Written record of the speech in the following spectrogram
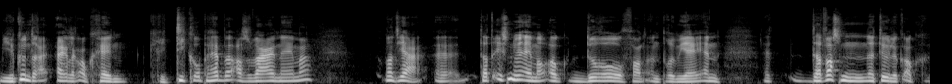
je kunt er eigenlijk ook geen kritiek op hebben als waarnemer. Want ja, eh, dat is nu eenmaal ook de rol van een premier. En het, dat was natuurlijk ook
